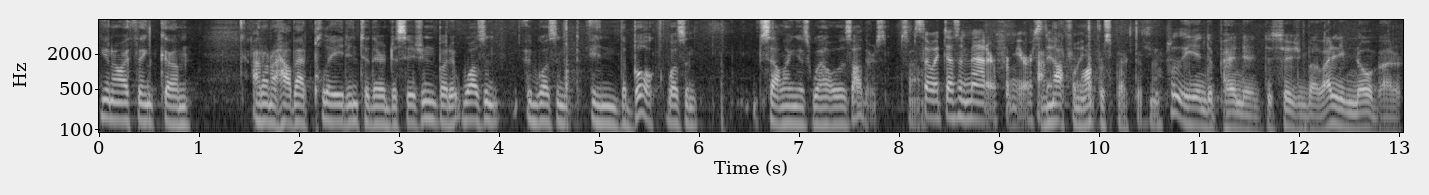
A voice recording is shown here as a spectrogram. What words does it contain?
you know, I think. Um, I don't know how that played into their decision, but it wasn't. It wasn't in the book. wasn't selling as well as others. So, so it doesn't matter from your I'm standpoint. not from our perspective. No. Completely independent decision, but I didn't even know about it.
